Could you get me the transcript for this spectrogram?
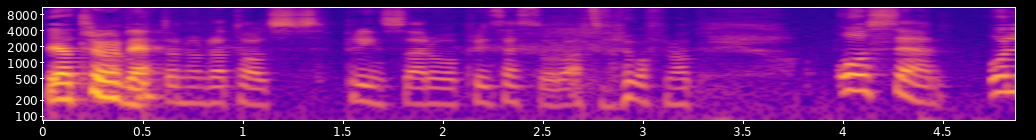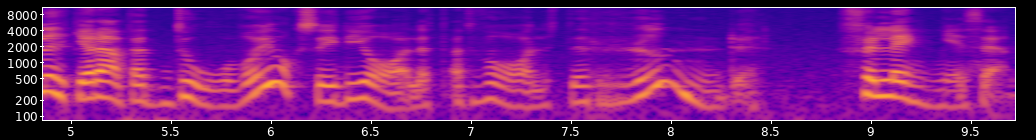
jag tror det. 1700-tals prinsar och prinsessor och allt vad det var för något. Och sen, och likadant att då var ju också idealet att vara lite rund för länge sedan.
